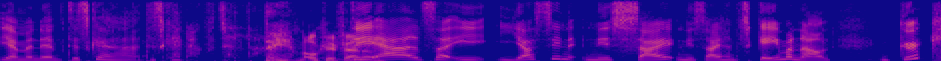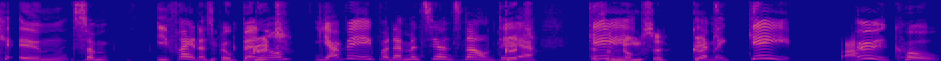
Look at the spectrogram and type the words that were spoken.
jamen øh, det, skal, det skal jeg nok fortælle dig. Damn, okay, fair Det nok. er altså i Yasin Nisai, Nisai hans gamernavn, Gøk, øhm, som i fredags blev bandet. Jeg ved ikke, hvordan man siger hans navn. Det Gøt? er G, Altså numse. Godt. Jamen, G, Ø, K, og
